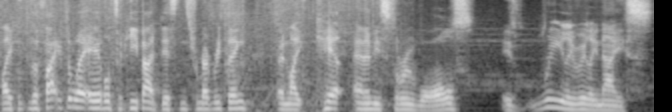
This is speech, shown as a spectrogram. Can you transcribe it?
Like, the fact that we're able to keep our distance from everything and, like, kill enemies through walls is really, really nice.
